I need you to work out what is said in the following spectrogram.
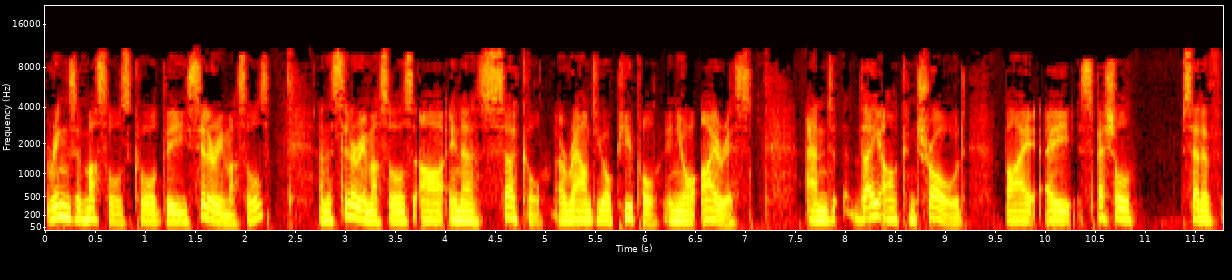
rings of muscles called the ciliary muscles, and the ciliary muscles are in a circle around your pupil in your iris, and they are controlled by a special set of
